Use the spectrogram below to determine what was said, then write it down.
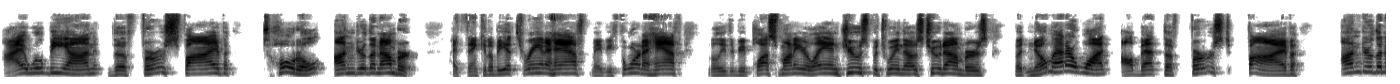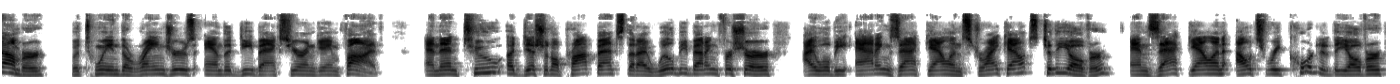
I will be on the first five total under the number. I think it'll be at three and a half, maybe four and a half. It'll either be plus money or laying juice between those two numbers. But no matter what, I'll bet the first five under the number between the Rangers and the D backs here in game five. And then two additional prop bets that I will be betting for sure. I will be adding Zac Gallen strikeouts to the over and Zac Gallen outs recorded the over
